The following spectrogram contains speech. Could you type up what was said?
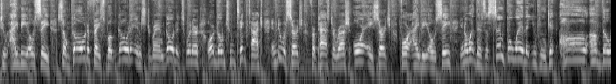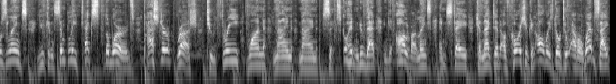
to IBOC. So go to Facebook, go to Instagram, go to Twitter, or go to TikTok and do a search for Pastor Rush or a search for IBOC. You know what? There's a simple way that you can get all of those links. You can simply text the words Pastor Rush to 31996. Go ahead and do that and get all of our links and stay connected. Of course, you can always go to our website,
